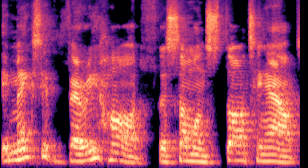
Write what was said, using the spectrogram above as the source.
it makes it very hard for someone starting out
